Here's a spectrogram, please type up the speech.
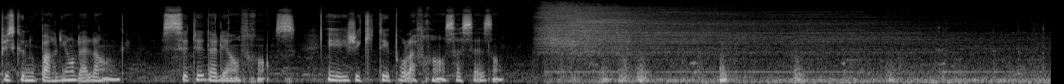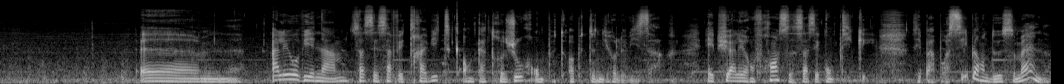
puisque nous parlions la langue, c'était d'aller en France. Et j'ai quitté pour la France à 16 ans. Euh, aller au Vietnam, ça, ça fait très vite. En quatre jours, on peut obtenir le visa. Et puis aller en France, ça c'est compliqué. C'est pas possible en deux semaines.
